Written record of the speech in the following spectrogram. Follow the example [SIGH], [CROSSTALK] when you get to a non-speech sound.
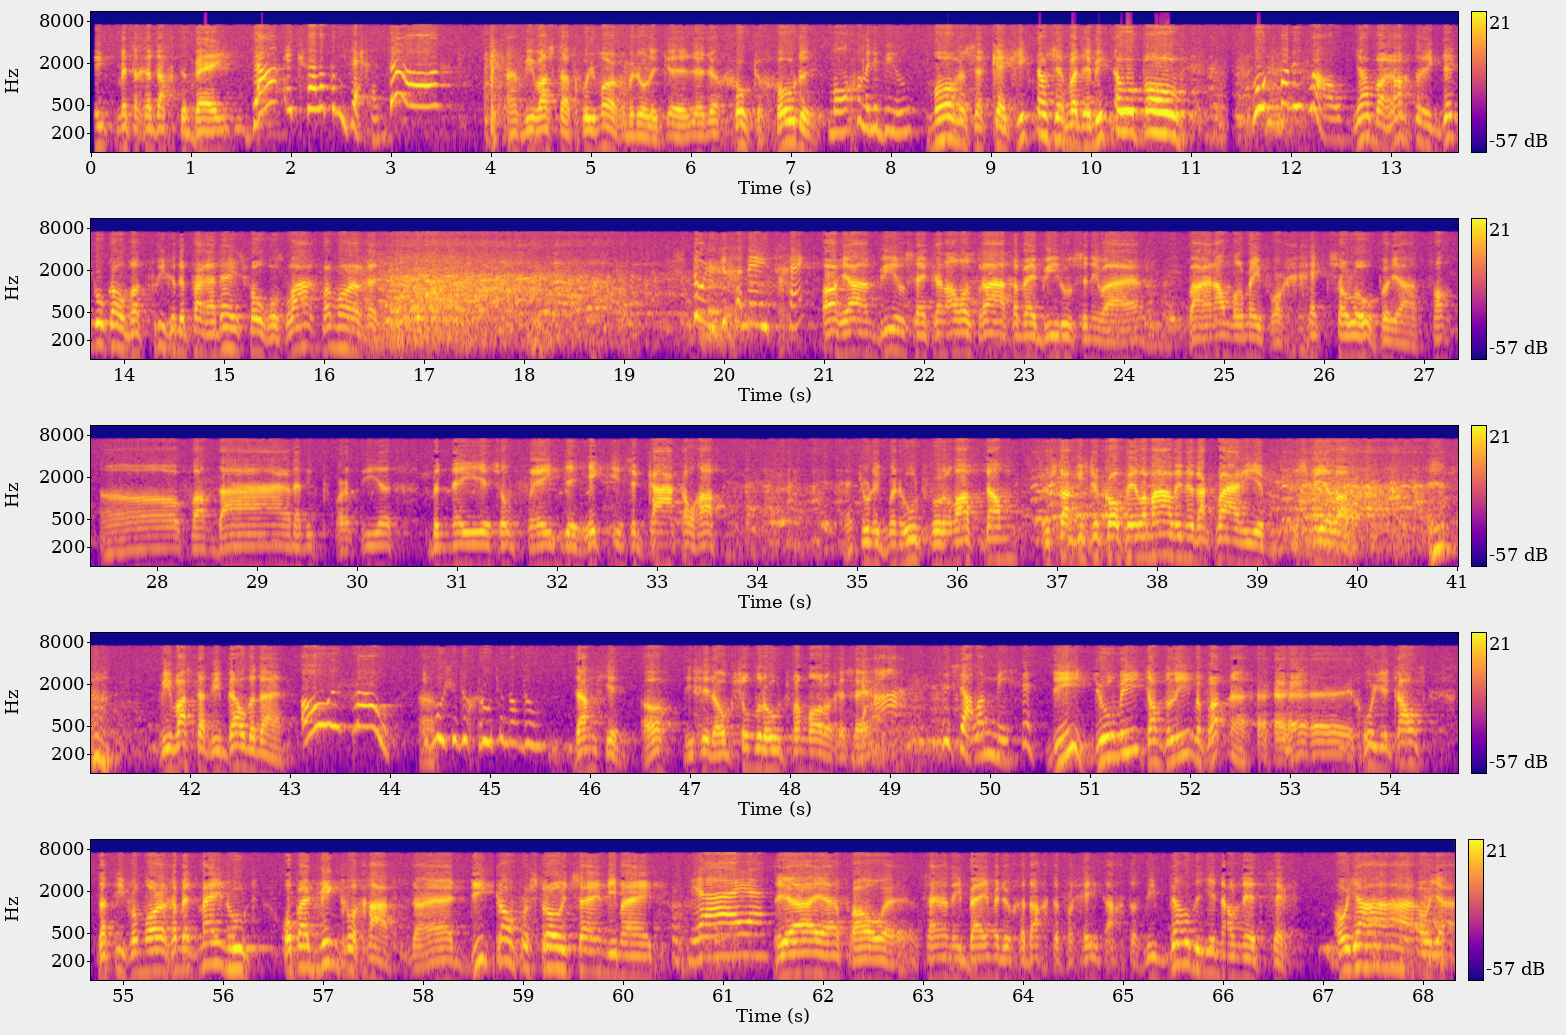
Niet met de gedachte bij. Ja, ik zal het hem zeggen. Dag. En wie was dat? Goedemorgen bedoel ik. Eh, De, de grote goden. Morgen, meneer Biel. Morgen zeg, kijk ik nou zeg, wat heb ik nou op mijn hoofd? Hoed van uw vrouw. Ja, waarachter, ik denk ook al wat vliegende paradijsvogels laag vanmorgen. Stond je geneesgek? Och ja, een Beatles, hij kan alles dragen bij Beatles, nietwaar? Waar een ander mee voor gek zou lopen, ja. Van, vandaar dat die portier beneden zo'n vreemde hik in zijn kakel had. En toen ik mijn hoed voor hem afnam, toen stak hij zijn kop helemaal in het aquarium, de smeerlap. Wie was dat? Wie belde daar? Oh, uw vrouw. Ik moest u de groeten nog doen. Dank je. Oh, die zit ook zonder hoed vanmorgen, zeg. Ah, ze zal hem missen. Die, Doemie, Tante Lien, mevrouw... [LAUGHS] Goeie kans dat die vanmorgen met mijn hoed op uit winkelen gaat. Nee, die kan verstrooid zijn, die meid. Ja, ja. Ja, ja, vrouwen, zijn er niet bij met uw gedachten vergeetachtig. Wie belde je nou net, zeg? Oh ja, oh ja.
